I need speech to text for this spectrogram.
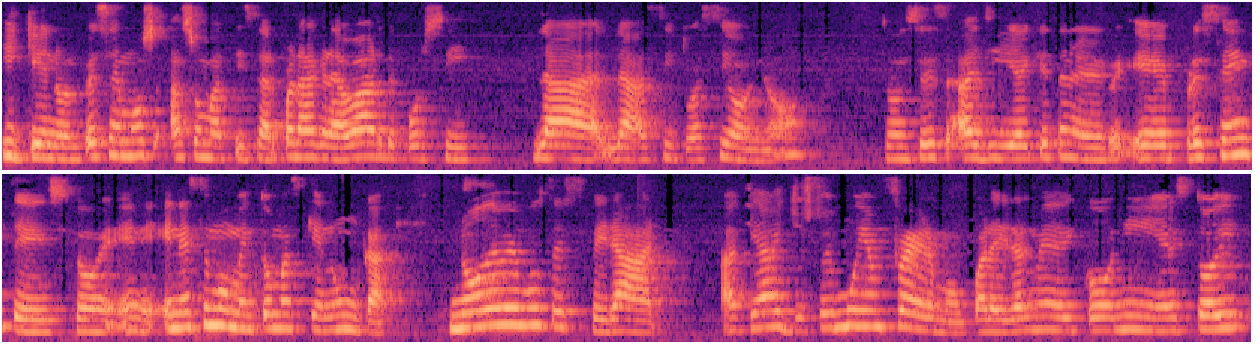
y que no empecemos a somatizar para agravar de por sí la, situación, ¿no? Entonces allí hay que tener eh, presente esto en, en este momento más que nunca. No debemos de esperar a que, ay, yo estoy muy enfermo para ir al médico, ni estoy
